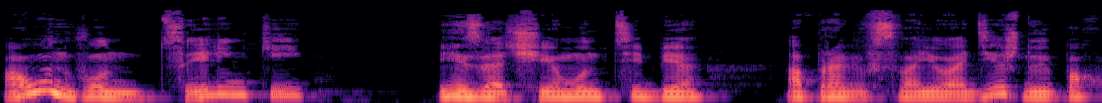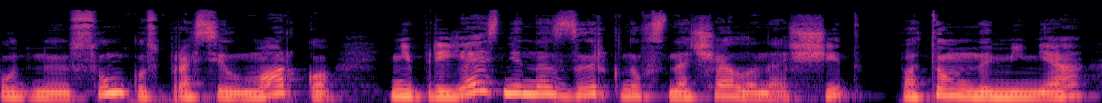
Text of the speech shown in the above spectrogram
а он вон целенький. И зачем он тебе?» Оправив свою одежду и походную сумку, спросил Марко, неприязненно зыркнув сначала на щит, потом на меня.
